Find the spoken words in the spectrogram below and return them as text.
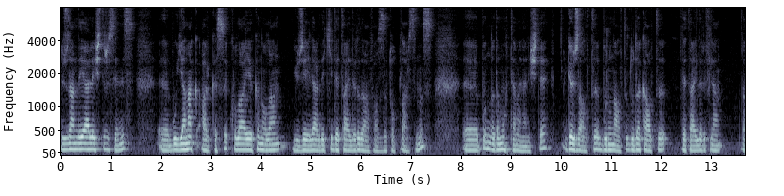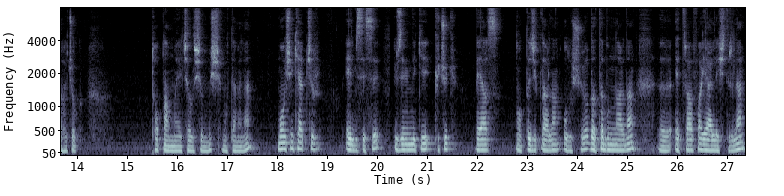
düzlemde yerleştirirseniz e, bu yanak arkası kulağa yakın olan yüzeylerdeki detayları daha fazla toplarsınız. Ee, bunda da muhtemelen işte göz altı, burun altı, dudak altı detayları falan daha çok toplanmaya çalışılmış muhtemelen. Motion Capture elbisesi üzerindeki küçük beyaz noktacıklardan oluşuyor. Data bunlardan e, etrafa yerleştirilen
